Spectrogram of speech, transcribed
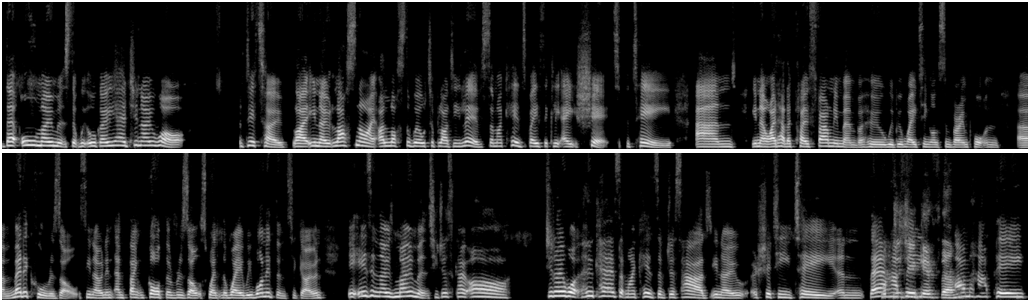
they're all moments that we all go, yeah, do you know what? Ditto. Like, you know, last night I lost the will to bloody live. So my kids basically ate shit for tea. And, you know, I'd had a close family member who we've been waiting on some very important um, medical results, you know, and, and thank God the results went the way we wanted them to go. And it is in those moments you just go, oh, do you know what? Who cares that my kids have just had, you know, a shitty tea and they're what happy? did you give them I'm happy.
